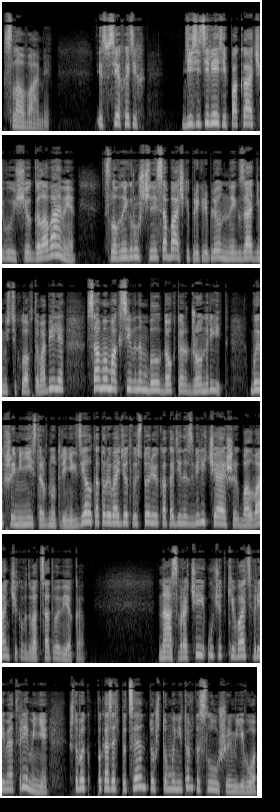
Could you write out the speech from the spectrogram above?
словами. Из всех этих десятилетий покачивающих головами, словно игрушечные собачки, прикрепленные к заднему стеклу автомобиля, самым активным был доктор Джон Рид, бывший министр внутренних дел, который войдет в историю как один из величайших болванчиков XX века. Нас, врачей, учат кивать время от времени, чтобы показать пациенту, что мы не только слушаем его,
